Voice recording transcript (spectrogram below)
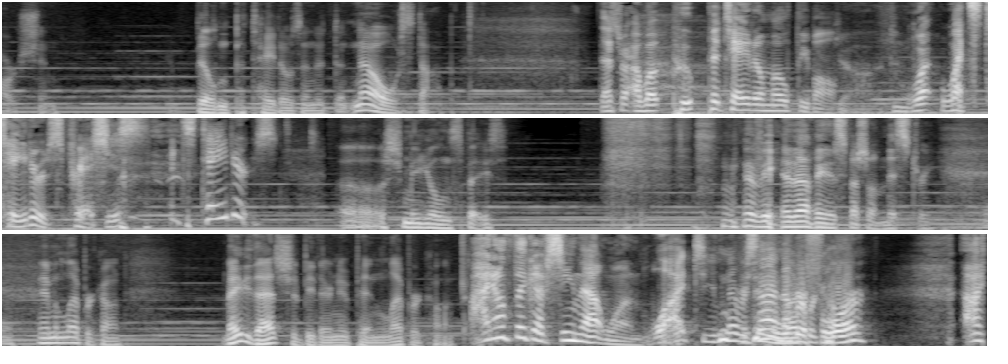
Martian. Building potatoes in it. No, stop. That's right. I want poop potato multi-ball. What what's taters, precious? it's taters. Uh, Sméagol in space. that'd, be, that'd be a special mystery. Him and Leprechaun. Maybe that should be their new pin, Leprechaun. I don't think I've seen that one. What? You've never Is seen that number Leprechaun? four? I,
